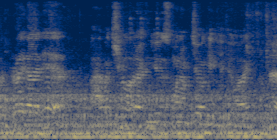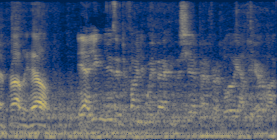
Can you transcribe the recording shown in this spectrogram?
A great idea. I have a cue that I can use when I'm joking, if you like. Yeah, probably help. Yeah, you can use it to find your way back into the ship after I blow you out the airlock.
